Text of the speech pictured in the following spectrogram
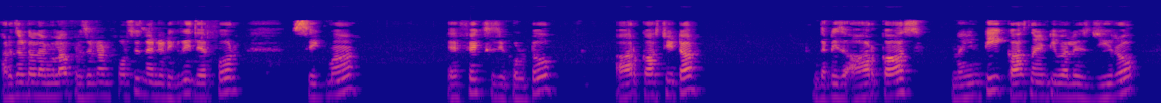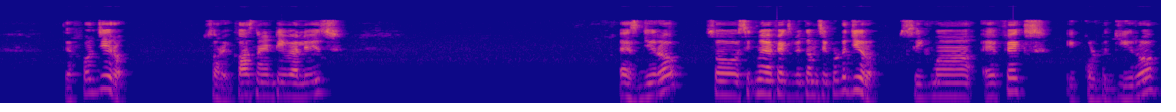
Horizontal angle of resultant force is 90 degree therefore sigma fx is equal to r cos theta that is r cos 90 cos 90 value is 0 therefore 0 sorry cos 90 value is s 0 so sigma fx becomes equal to 0 sigma fx equal to 0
